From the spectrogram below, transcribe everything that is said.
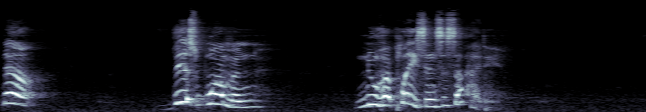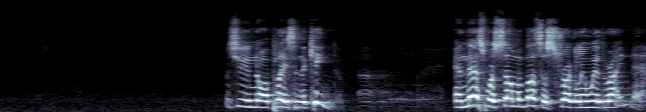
Now, this woman knew her place in society. But you didn't know a place in the kingdom. And that's where some of us are struggling with right now.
